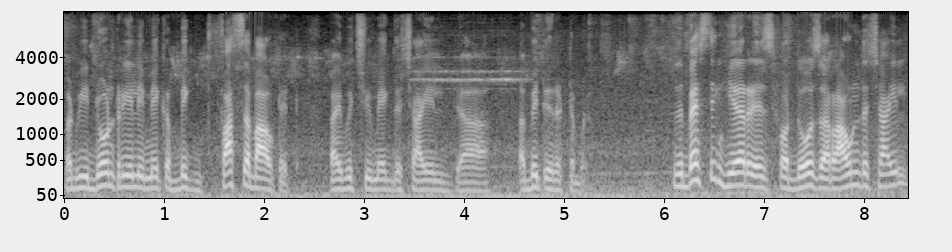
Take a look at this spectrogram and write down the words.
but we don't really make a big fuss about it by which you make the child uh, a bit irritable. The best thing here is for those around the child,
